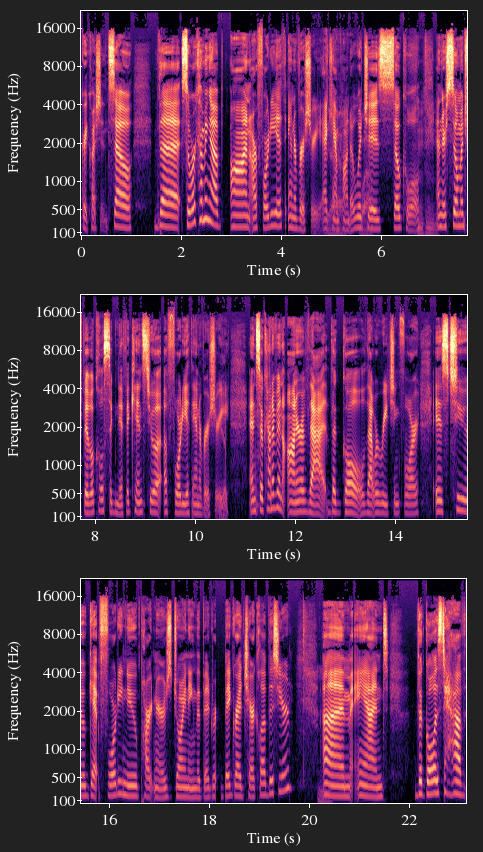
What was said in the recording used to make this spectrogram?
great question. So the so we're coming up on our 40th anniversary at Camp Yeah, Pondo, which wow. is so cool. And there's so much biblical significance to a, a 40th anniversary. And so kind of in honor of that, the goal that we're reaching for is to get 40 new partners joining the Big, Big Red Chair Club this year. Um, and the goal is to have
